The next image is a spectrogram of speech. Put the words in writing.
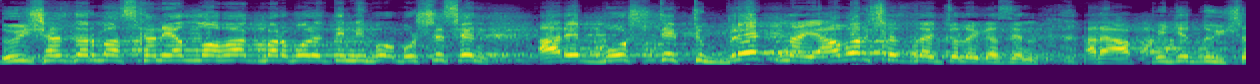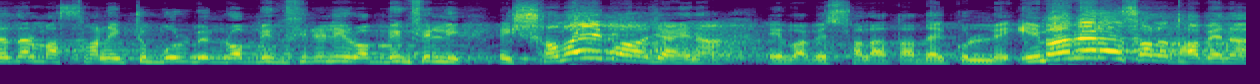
দুই সেজদার মাঝখানে আল্লাহ আকবার বলে তিনি বসেছেন। আরে বসতে একটু ব্রেক নাই, আবার সেজদায় চলে গেছেন। আরে আপনি যে দুই সাজার মাঝখানে একটু বলবেন রব্বিক ফিরলি রব্বিক ফিরলি এই সময় পাওয়া যায় না। এভাবে সলাত আদায় করলে ইমামেরও সলাত হবে না,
